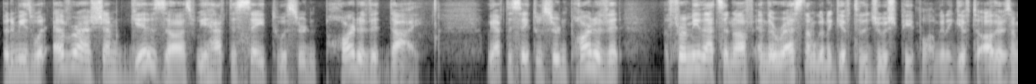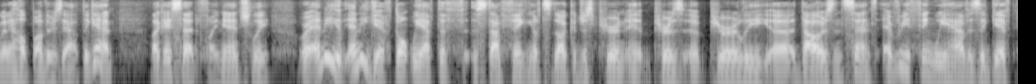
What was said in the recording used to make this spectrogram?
But it means whatever Hashem gives us, we have to say to a certain part of it, die. We have to say to a certain part of it, for me, that's enough. And the rest I'm going to give to the Jewish people. I'm going to give to others. I'm going to help others out. Again, like I said, financially or any any gift. Don't we have to th- stop thinking of tzedakah just pure, uh, pure uh, purely uh, dollars and cents? Everything we have is a gift.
